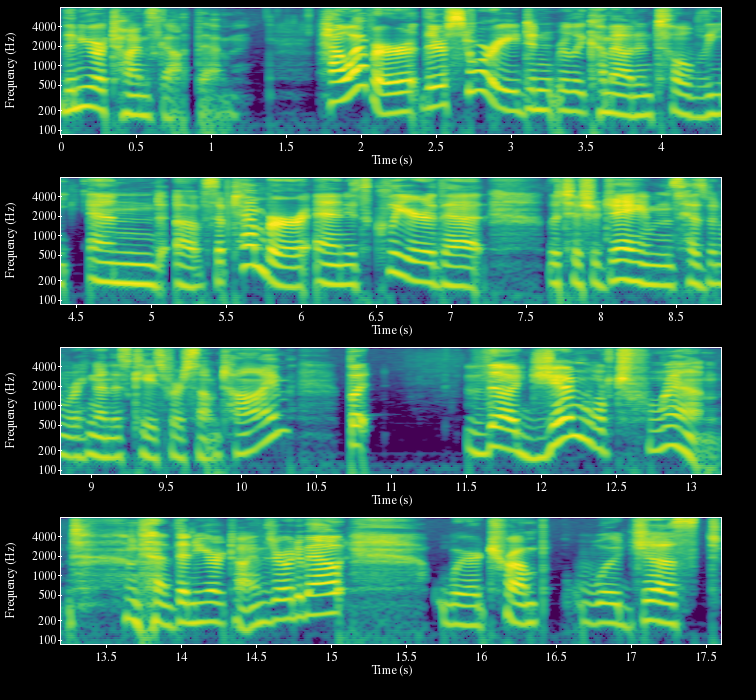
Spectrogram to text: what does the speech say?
the New York Times got them. However, their story didn't really come out until the end of September, and it's clear that Letitia James has been working on this case for some time. But the general trend that the New York Times wrote about, where Trump would just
